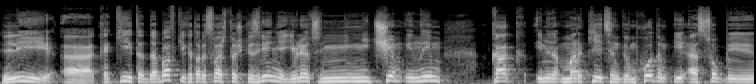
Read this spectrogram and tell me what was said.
ли э, какие-то добавки, которые, с вашей точки зрения, являются ничем иным, как именно маркетинговым ходом и особой,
